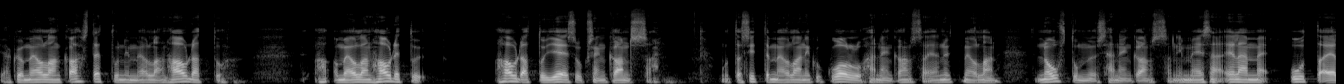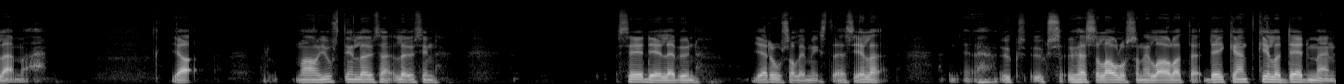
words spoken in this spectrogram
Ja kun me ollaan kastettu, niin me ollaan haudattu, me ollaan haudattu, haudattu Jeesuksen kanssa – mutta sitten me ollaan niin kuollut hänen kanssaan ja nyt me ollaan noustu myös hänen kanssaan, niin me elämme uutta elämää. Ja mä oon justiin löysä, löysin CD-levyn Jerusalemista ja siellä yksi, yksi, yhdessä laulussa ne laulaa, että they can't kill a dead man,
